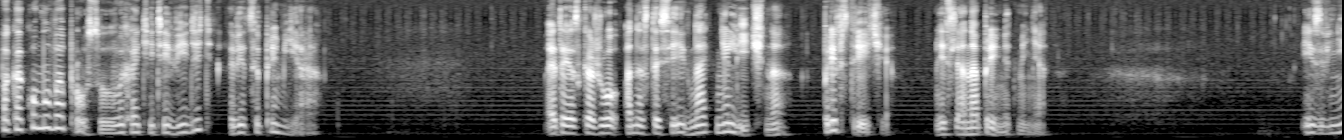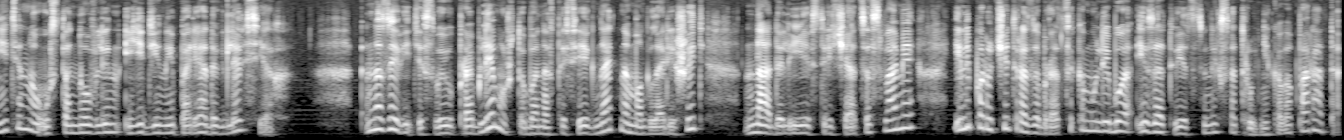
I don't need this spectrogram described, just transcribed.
По какому вопросу вы хотите видеть вице-премьера? Это я скажу Анастасии Игнатьевне лично, при встрече, если она примет меня. Извините, но установлен единый порядок для всех. Назовите свою проблему, чтобы Анастасия Игнатьевна могла решить, надо ли ей встречаться с вами или поручить разобраться кому-либо из ответственных сотрудников аппарата.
